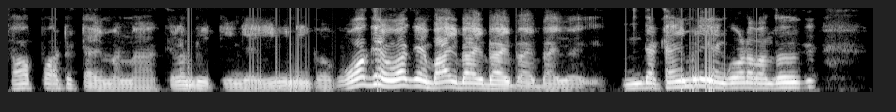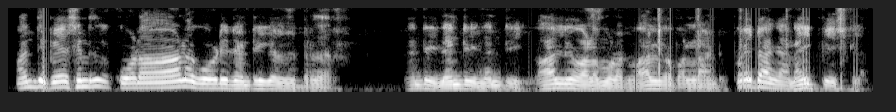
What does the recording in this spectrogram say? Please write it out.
சாப்பாட்டு டைம் அண்ணா. கிளம்பிட்டீங்க evening okay okay bye bye bye bye bye bye இந்த டைமில் என் கூட வந்ததுக்கு வந்து பேசுனதுக்கு கோடான கோடி நன்றிகள் பிரதர் நன்றி நன்றி நன்றி. வாழ்க வளமுடன் வாழ்க பல்லாண்டு போயிட்டாங்க நைட் பேசிக்கலாம்.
